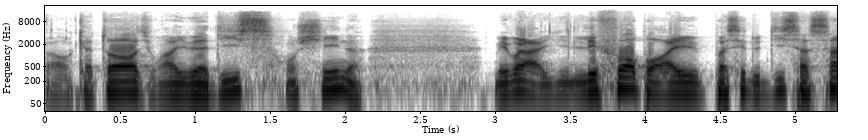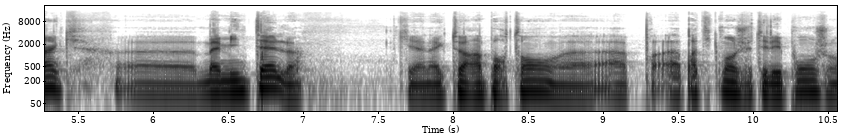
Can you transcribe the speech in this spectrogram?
alors 14, ils vont arriver à 10 en Chine. Mais voilà, il- l'effort pour arriver, passer de 10 à 5, euh, même Intel, qui est un acteur important, euh, a, a pratiquement jeté l'éponge en,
